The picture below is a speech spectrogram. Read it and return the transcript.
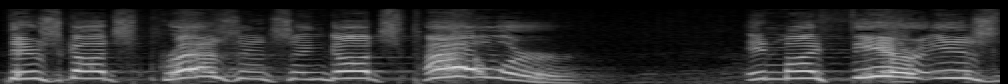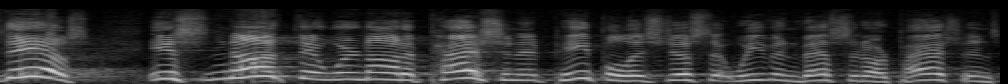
there's God's presence and God's power. And my fear is this it's not that we're not a passionate people, it's just that we've invested our passions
